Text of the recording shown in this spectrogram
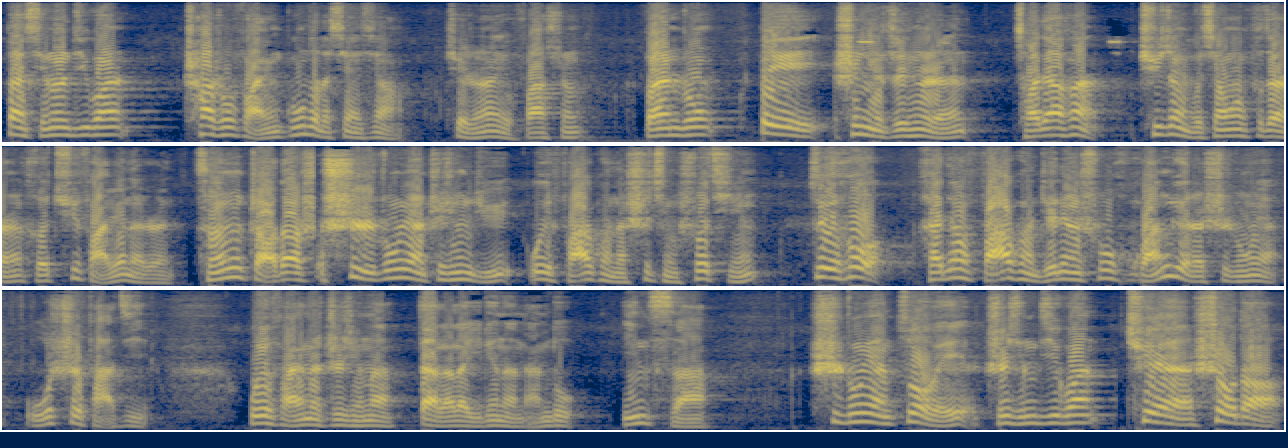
但行政机关插手法院工作的现象。却仍然有发生。本案中，被申请执行人曹家汉、区政府相关负责人和区法院的人曾找到市中院执行局为罚款的事情说情，最后还将罚款决定书还给了市中院，无视法纪，为法院的执行呢带来了一定的难度。因此啊，市中院作为执行机关，却受到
